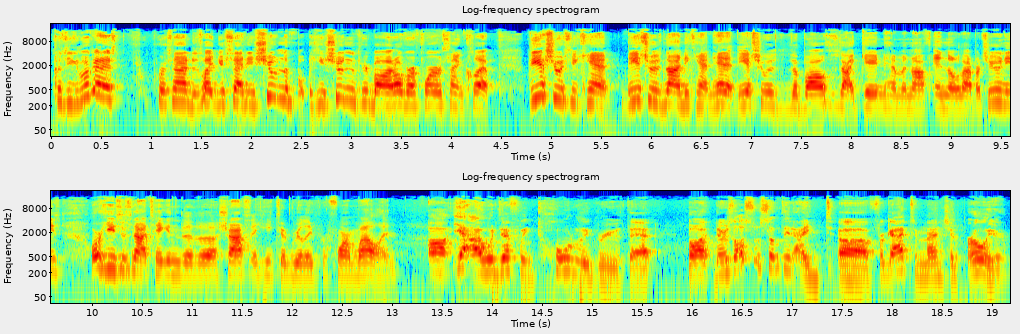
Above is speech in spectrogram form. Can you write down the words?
because you look at his percentages, like you said, he's shooting the he's shooting the three ball at over a four percent clip. The issue is he can't. The issue is not he can't hit it. The issue is the ball is not getting him enough in those opportunities, or he's just not taking the, the shots that he could really perform well in. Uh, yeah, I would definitely totally agree with that. But there's also something I uh, forgot to mention earlier.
